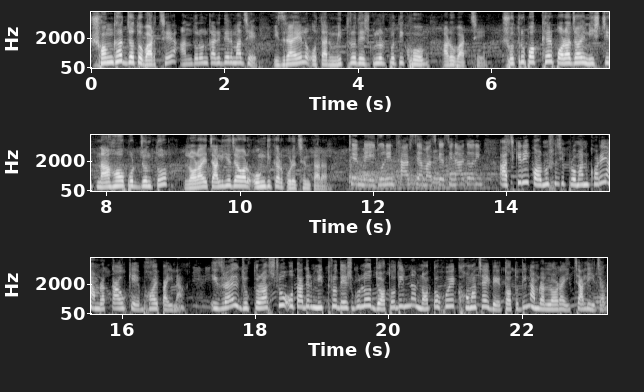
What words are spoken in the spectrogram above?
সংঘাত যত বাড়ছে আন্দোলনকারীদের মাঝে ইসরায়েল ও তার মিত্র দেশগুলোর প্রতি ক্ষোভ আরও বাড়ছে। শত্রুপক্ষের পরাজয় নিশ্চিত না হওয়া পর্যন্ত লড়াই চালিয়ে যাওয়ার অঙ্গীকার করেছেন তারা। توی میدونیم ترسی هم از کسی نداریم আজকের এই কর্মসূচি প্রমাণ করে আমরা কাউকে ভয় পাই না ইসরায়েল যুক্তরাষ্ট্র ও তাদের মিত্র দেশগুলো যতদিন না নত হয়ে ক্ষমা চাইবে ততদিন আমরা লড়াই চালিয়ে যাব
